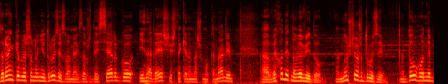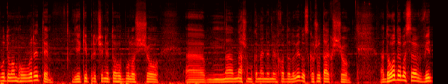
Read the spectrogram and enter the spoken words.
Здоровенькі були, шановні друзі, з вами, як завжди, Серго. І нарешті ж таки на нашому каналі е, виходить нове відео. Ну що ж, друзі, довго не буду вам говорити, які причини того було, що е, на нашому каналі не виходило відео. Скажу так, що доводилося від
